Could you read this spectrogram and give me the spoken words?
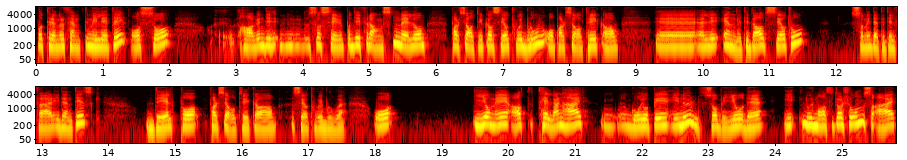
på 350 ml, og så en, så ser vi på differansen mellom partialtrykk av CO2 i blod og partialtrykk av eh, eller endetidalt CO2, som i dette tilfellet er identisk, delt på partialtrykket av CO2 i blodet. Og i og med at telleren her går opp i, i null, så blir jo det I normalsituasjonen så er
